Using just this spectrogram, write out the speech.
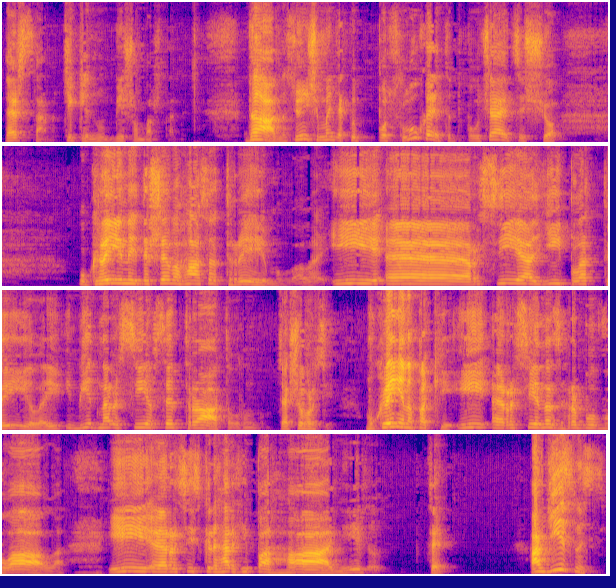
Те ж саме, тільки ну, в більшому масштабі. Да, на сьогоднішній момент, як ви послухаєте, то виходить, що Україна і дешевий газ отримувала, і е, Росія їй платила, і, і бідна Росія все втратила. Ну, якщо в Росії. В Україні навпаки. І е, Росія нас грабувала і е, російські олігархи погані. І... Це. А в дійсності?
